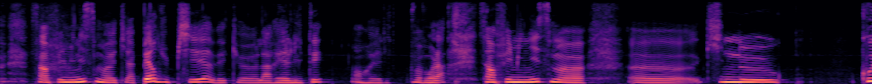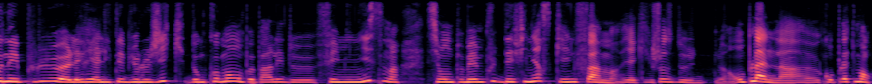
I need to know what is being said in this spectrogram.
c'est un féminisme qui a perdu pied avec euh, la réalité. En réalité, Enfin, voilà, c'est un féminisme euh, euh, qui ne connaît plus euh, les réalités biologiques. Donc, comment on peut parler de féminisme si on ne peut même plus définir ce qu'est une femme? Il y a quelque chose de, on plane là euh, complètement.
